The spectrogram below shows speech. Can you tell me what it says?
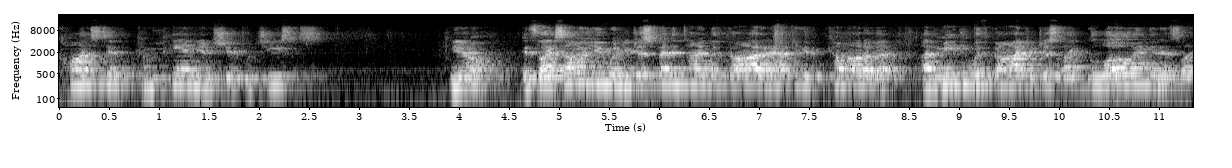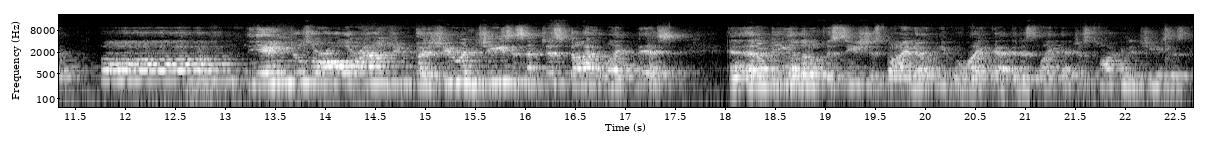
constant companionship with Jesus. You know, it's like some of you when you're just spending time with God and after you come out of a, a meeting with God, you're just like glowing and it's like, oh, the angels are all around you because you and Jesus have just got it like this. And, and I'm being a little facetious, but I know people like that, that it's like they're just talking to Jesus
